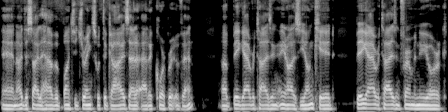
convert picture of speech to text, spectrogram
and I decided to have a bunch of drinks with the guys at a, at a corporate event, a big advertising. You know, as a young kid, big advertising firm in New York.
